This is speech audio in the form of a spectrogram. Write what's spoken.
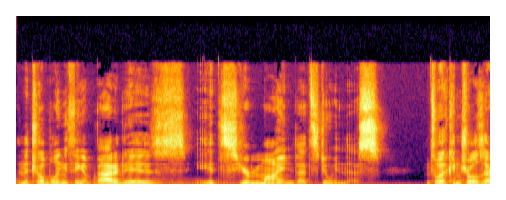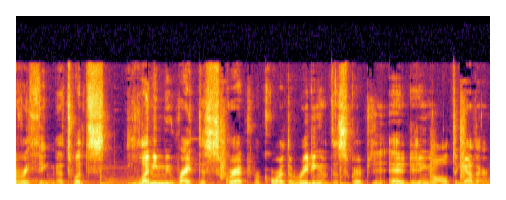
And the troubling thing about it is, it's your mind that's doing this. That's what controls everything. That's what's letting me write the script, record the reading of the script, and editing all together.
